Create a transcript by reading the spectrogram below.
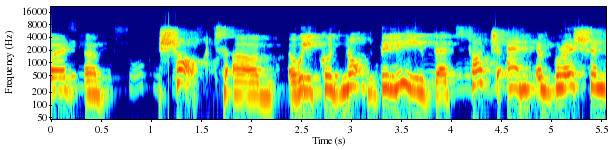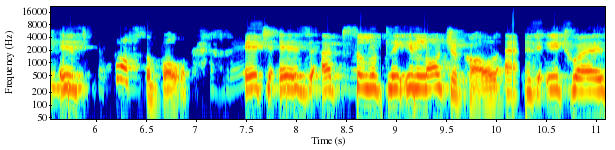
were uh, shocked. Um, we could not believe that such an aggression is possible. It is absolutely illogical, and it was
